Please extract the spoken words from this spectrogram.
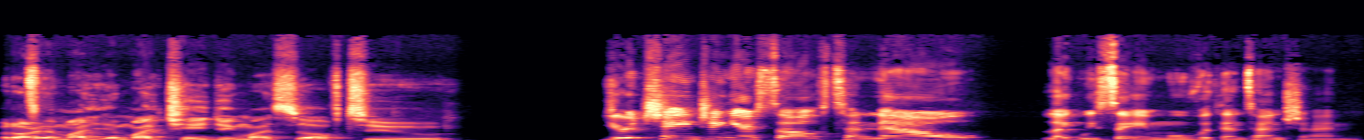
But are, am I am I changing myself to? You're changing yourself to now, like we say, move with intention.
